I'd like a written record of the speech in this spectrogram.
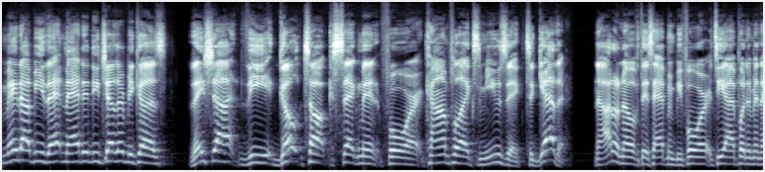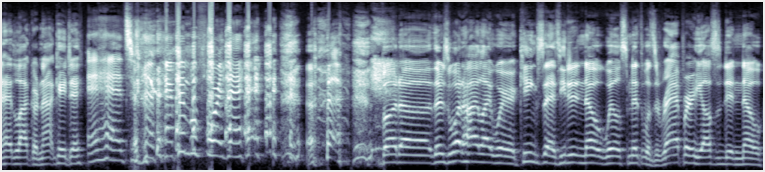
may not be that mad at each other because they shot the Goat Talk segment for Complex Music together. Now, I don't know if this happened before T.I. put him in a headlock or not, KJ. It had to have happened before that. but uh, there's one highlight where King says he didn't know Will Smith was a rapper. He also didn't know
